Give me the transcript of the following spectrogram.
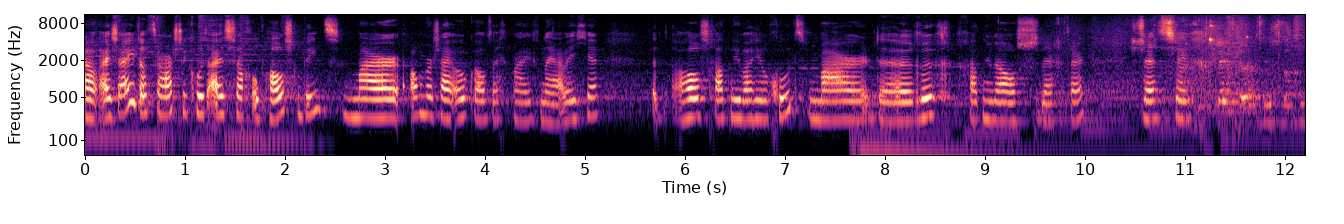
Nou, hij zei dat het er hartstikke goed uitzag op halsgebied. Maar Amber zei ook al tegen mij van, nou ja, weet je, het hals gaat nu wel heel goed, maar de rug gaat nu wel slechter. Ze zet zich... Slechter, dus dat hij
